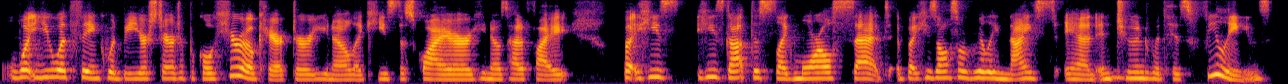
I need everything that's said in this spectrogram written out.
what you would think would be your stereotypical hero character, you know, like he's the squire, he knows how to fight, but he's he's got this like moral set, but he's also really nice and in tuned with his feelings.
